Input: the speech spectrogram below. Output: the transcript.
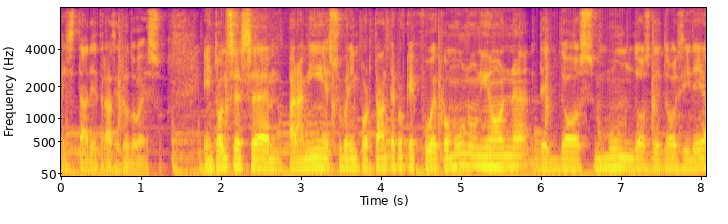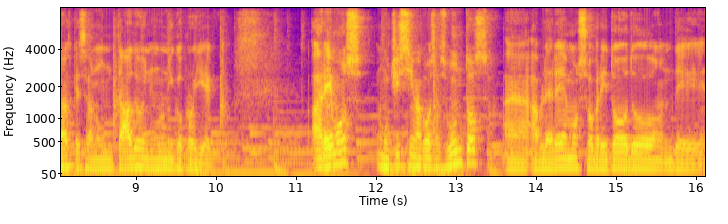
está detrás de todo eso. Entonces, eh, para mí es súper importante porque fue como una unión de dos mundos, de dos ideas que se han juntado en un único proyecto. Haremos muchísimas cosas juntos, eh, hablaremos sobre todo de,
